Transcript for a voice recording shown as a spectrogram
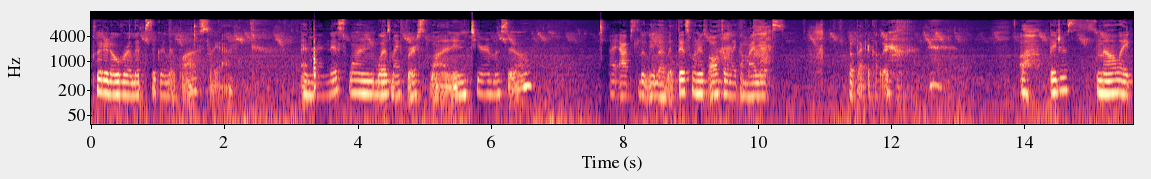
put it over a lipstick or lip gloss so yeah and then this one was my first one in tiramisu. I absolutely love it. This one is also like on my lips, but better color. oh, they just smell like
